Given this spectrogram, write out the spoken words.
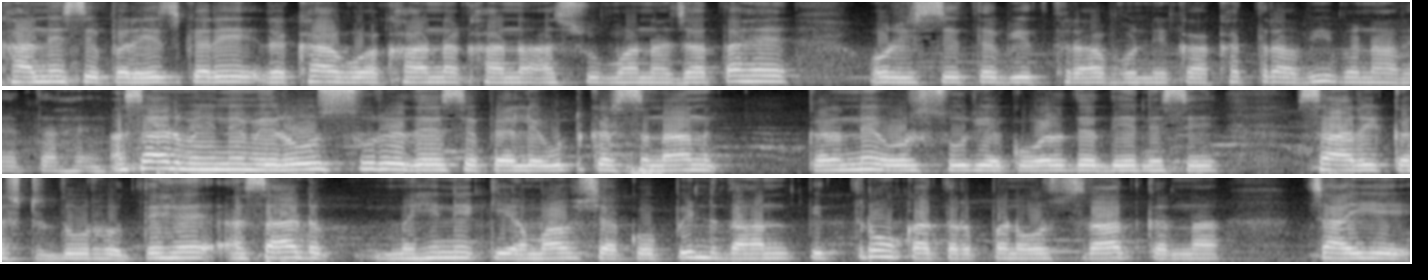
खाने से परहेज करें, रखा हुआ खाना खाना अशुभ माना जाता है और इससे तबीयत खराब होने का खतरा भी बना रहता है। आषाढ़ महीने में रोज सूर्योदय से पहले उठकर स्नान करने और सूर्य को अर्घ्य देने से सारे कष्ट दूर होते हैं। आषाढ़ महीने की अमावस्या को पिंडदान पितरों का तर्पण और श्राद्ध करना चाहिए,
